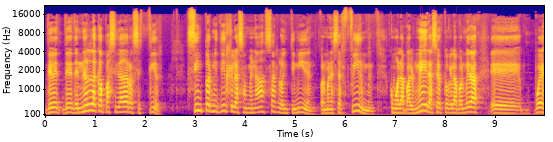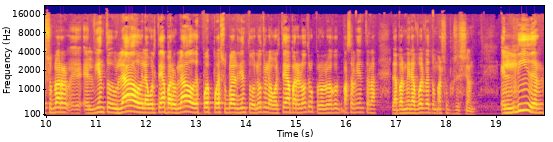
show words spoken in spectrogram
debe, debe tener la capacidad de resistir, sin permitir que las amenazas lo intimiden, permanecer firme, como la palmera, ¿cierto? Que la palmera eh, puede soplar eh, el viento de un lado y la voltea para un lado, después puede soplar el viento del otro y la voltea para el otro, pero luego que pasa el viento, la, palmera vuelve a tomar su posición. El líder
